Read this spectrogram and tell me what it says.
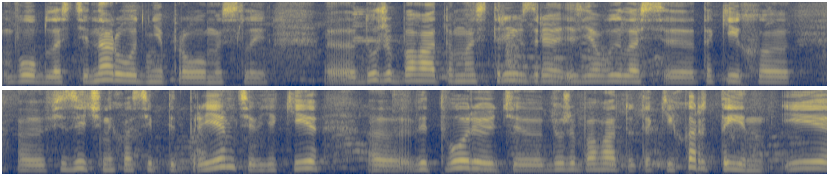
в- області народні промисли. Е, Дуже багато майстрів з'явилось е, таких фізичних осіб-підприємців, які е, відтворюють е, дуже багато таких картин і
